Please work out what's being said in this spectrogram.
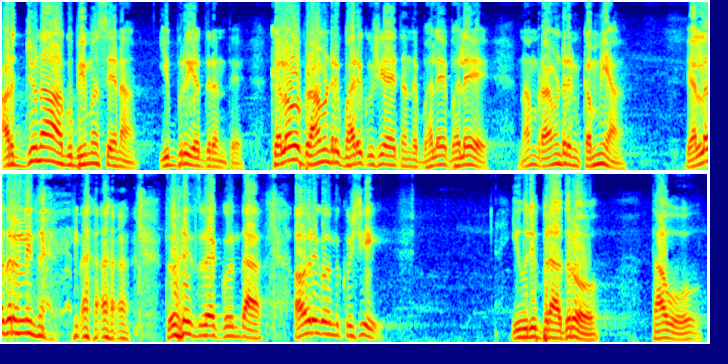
ಅರ್ಜುನ ಹಾಗೂ ಭೀಮಸೇನ ಇಬ್ರು ಎದ್ರಂತೆ. ಕೆಲವು ಬ್ರಾಹ್ಮಣರಿಗೆ ಭಾರಿ ಖುಷಿ ಆಯ್ತಂತೆ. ಭಲೆ ಭಲೆ ನಮ್ಮ ಬ್ರಾಹ್ಮಣರೇನು ಕಮ್ಮಿಯ ಎಲ್ಲದರಲ್ಲಿಂದ ತೋರಿಸ್ಬೇಕು ಅಂತ. ಅವರಿಗೊಂದು ಖುಷಿ. ಇವರಿಬ್ಬರಾದರೂ ತಾವು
